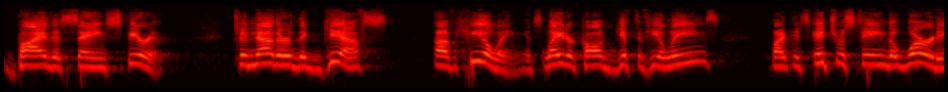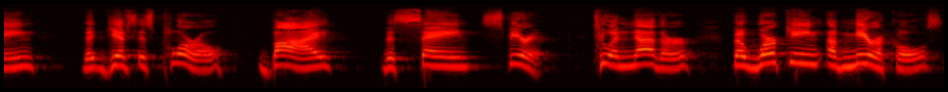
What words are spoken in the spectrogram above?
by the same Spirit. To another, the gifts of healing. It's later called gift of healings, but it's interesting the wording that gifts is plural by the same Spirit. To another, the working of miracles.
